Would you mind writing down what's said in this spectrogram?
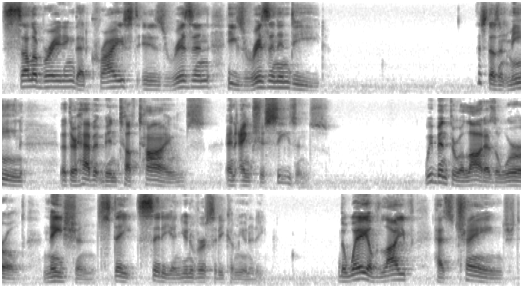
celebrating that Christ is risen. He's risen indeed. This doesn't mean that there haven't been tough times and anxious seasons. We've been through a lot as a world, nation, state, city, and university community. The way of life has changed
